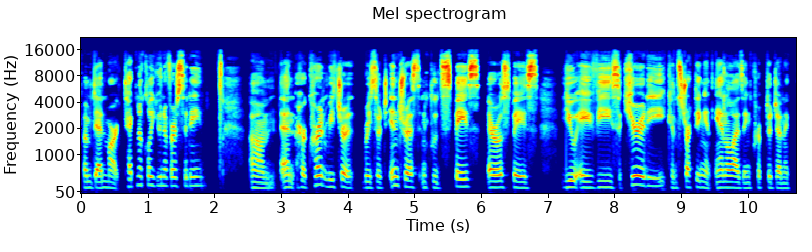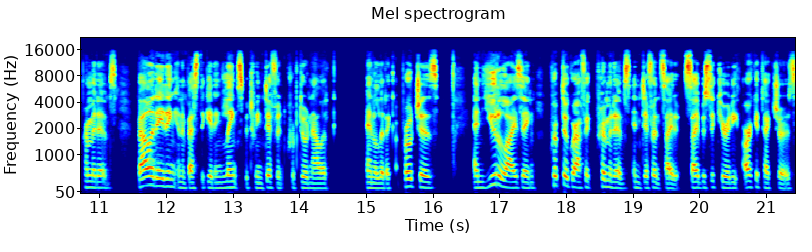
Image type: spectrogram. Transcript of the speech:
from Denmark Technical University. Um, and her current research, research interests include space, aerospace, UAV security, constructing and analyzing cryptographic primitives, validating and investigating links between different cryptoanalytic analytic approaches, and utilizing cryptographic primitives in different cybersecurity architectures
